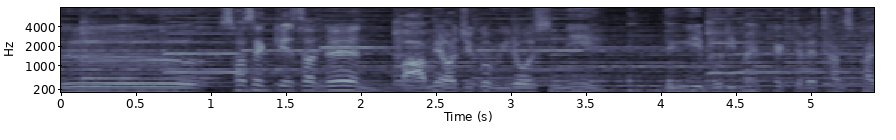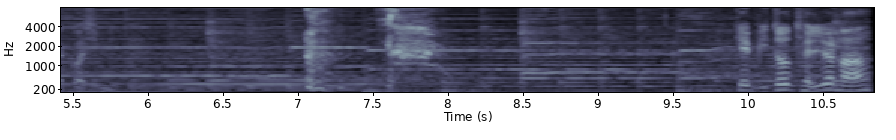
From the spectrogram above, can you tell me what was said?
그 서생께서는 마음이 어지고 위로우시니 능히 무림 획획들을 탄속할 것입니다. 걔 믿어도 되려나?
